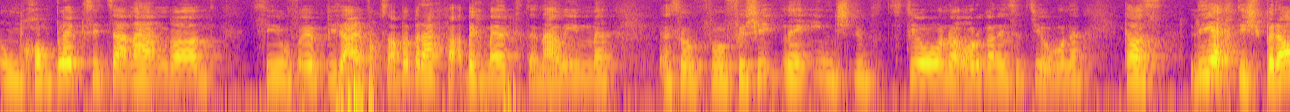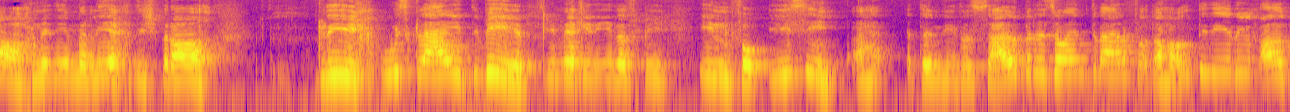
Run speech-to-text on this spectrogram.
um komplexe Zusammenhänge geht, sie auf etwas Einfaches abbrechen. Aber ich merke dann auch immer also von verschiedenen Institutionen, Organisationen, dass leichte Sprache, nicht immer leichte Sprache, gleich ausgelegt wird. Wie mache ich das bei Info Easy? Äh, Tun die das selber so entwerfen oder halten die euch an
